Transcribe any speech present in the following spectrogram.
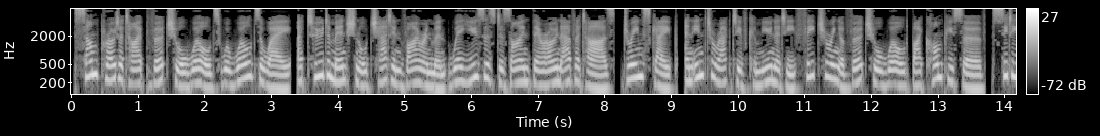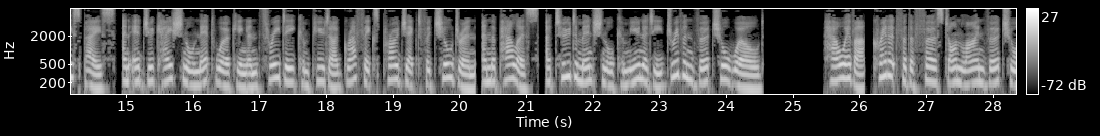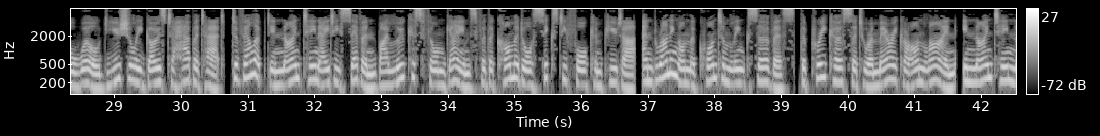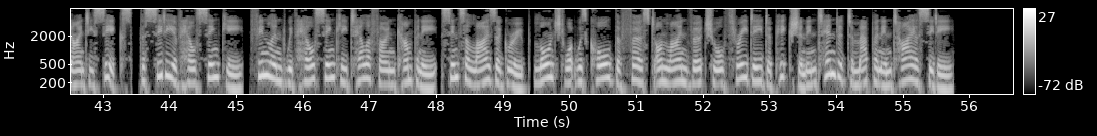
Some prototype virtual worlds were Worlds Away, a two-dimensional chat environment where users designed their own avatars, Dreamscape, an interactive community featuring a virtual world by CompuServe, CitySpace, an educational networking and 3D computer graphics project for children, and The Palace, a two-dimensional community-driven virtual world. However, credit for the first online virtual world usually goes to Habitat, developed in 1987 by Lucasfilm Games for the Commodore 64 computer, and running on the Quantum Link service the precursor to America Online. In 1996, the city of Helsinki, Finland with Helsinki Telephone Company since Elisa Group launched what was called the first online virtual 3D depiction intended to map an entire city.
